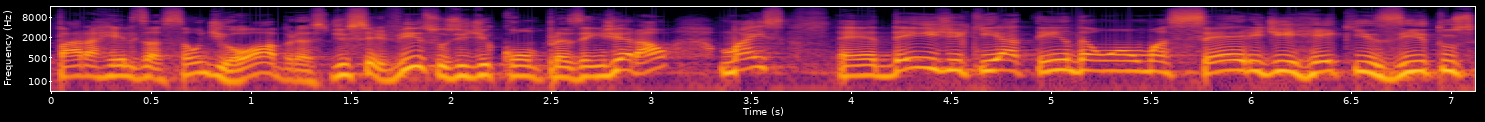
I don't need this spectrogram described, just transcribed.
para a realização de obras, de serviços e de compras em geral, mas é, desde que atendam a uma série de requisitos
